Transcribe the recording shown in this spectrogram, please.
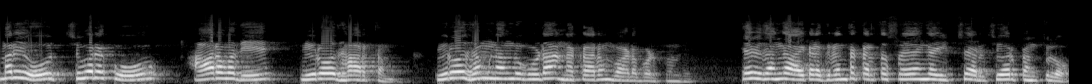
మరియు చివరకు ఆరవది విరోధార్థం. విరోధం నందు కూడా నకారం వాడబడుతుంది. ఏ విధంగా? ఇక్కడ గ్రంథకర్త స్వయంగా ఇచ్చాడు చివరి పంక్తిలో.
